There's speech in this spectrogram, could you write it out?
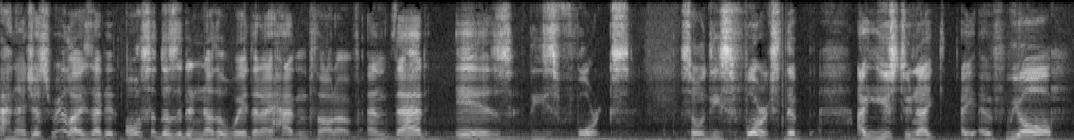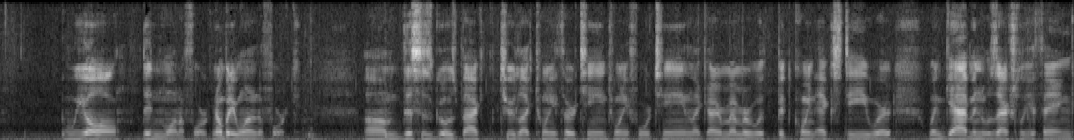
and I just realized that it also does it another way that I hadn't thought of, and that is these forks. So these forks, the I used to like, I, if we all, we all didn't want a fork. Nobody wanted a fork. Um, this is goes back to like 2013 2014 like i remember with bitcoin xt where when gavin was actually a thing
